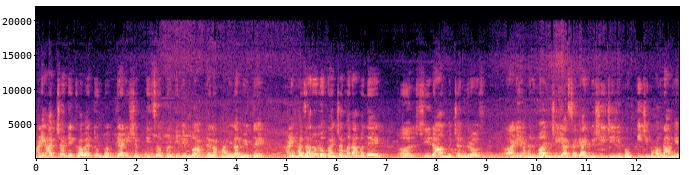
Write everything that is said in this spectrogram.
आणि आजच्या देखाव्यातून भक्ती आणि शक्तीचं प्रतिबिंब आपल्याला पाहायला मिळते आणि हजारो लोकांच्या मनामध्ये श्रीरामचंद्र आणि हनुमानजी या सगळ्यांविषयीची जी भक्तीची भावना आहे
